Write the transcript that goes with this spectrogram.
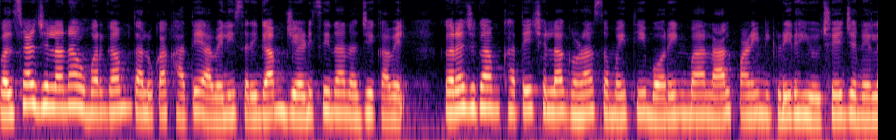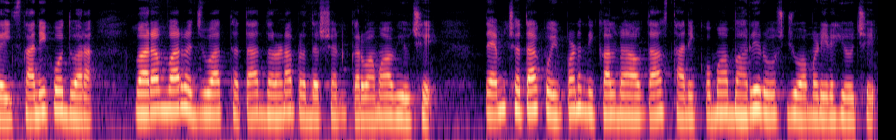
વલસાડ જિલ્લાના ઉમરગામ તાલુકા ખાતે આવેલી સરીગામ જેડીસીના નજીક આવેલ કરજ ગામ ખાતે છેલ્લા ઘણા સમયથી બોરિંગમાં લાલ પાણી નીકળી રહ્યું છે, જેને લઈ સ્થાનિકો દ્વારા વારંવાર રજૂઆત થતાં ધરણા પ્રદર્શન કરવામાં આવ્યું છે. તેમ છતાં કોઈપણ નિકાલ ન આવતા સ્થાનિકોમાં ભારે રોષ જોવા મળી રહ્યો છે.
